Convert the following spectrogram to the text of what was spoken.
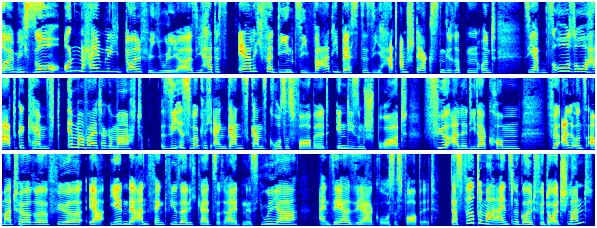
Freue mich so unheimlich doll für Julia. Sie hat es ehrlich verdient. Sie war die Beste. Sie hat am stärksten geritten und sie hat so, so hart gekämpft, immer weitergemacht. Sie ist wirklich ein ganz, ganz großes Vorbild in diesem Sport für alle, die da kommen, für all uns Amateure, für ja, jeden, der anfängt, Vielseitigkeit zu reiten, ist Julia ein sehr, sehr großes Vorbild. Das vierte Mal Einzelgold für Deutschland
